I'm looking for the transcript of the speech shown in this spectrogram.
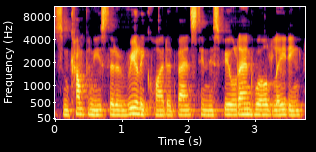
some companies that are really quite advanced in this field and world leading.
